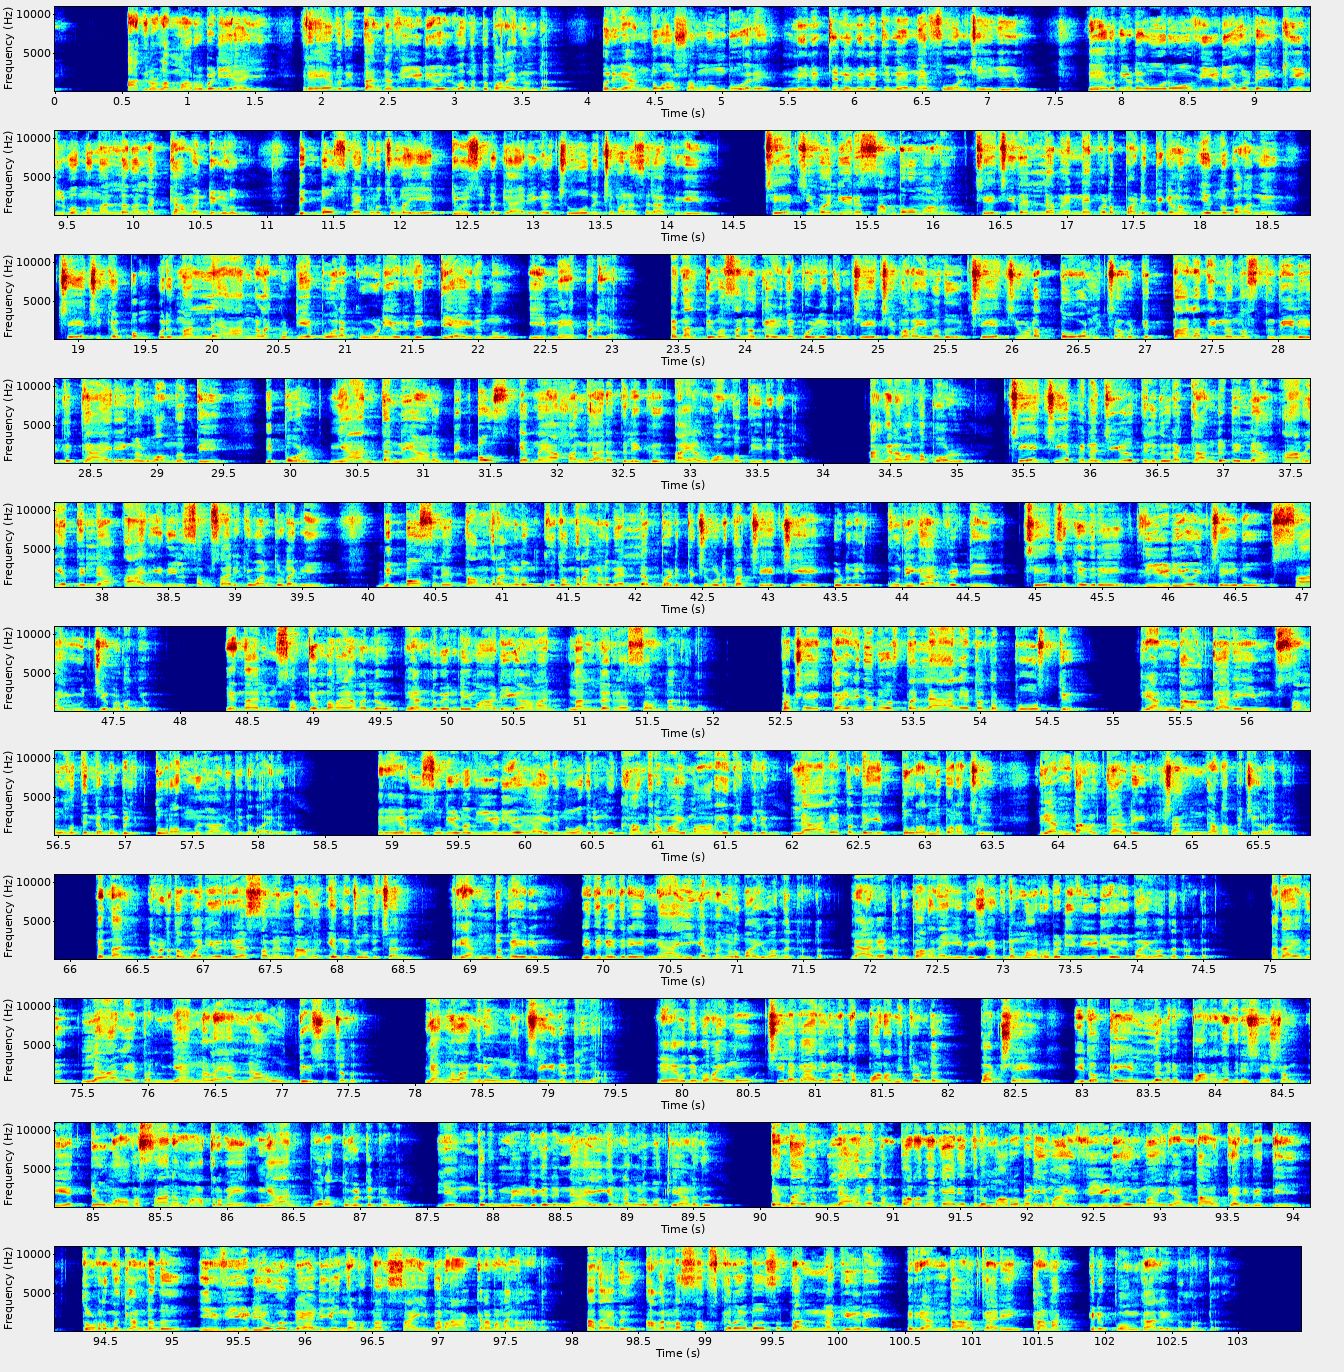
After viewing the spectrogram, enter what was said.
അതിനുള്ള മറുപടിയായി രേവതി തന്റെ വീഡിയോയിൽ വന്നിട്ട് പറയുന്നുണ്ട്. ഒരു രണ്ടു വർഷം മുമ്പ് വരെ മിനിറ്റിന് മിനിറ്റിന് എന്നെ ഫോൺ ചെയ്യുകയും രേവതിയുടെ ഓരോ വീഡിയോകളുടെയും കീഴിൽ വന്ന് നല്ല നല്ല കമന്റുകളും ബിഗ് ബോസിനെ കുറിച്ചുള്ള എ ടു ഇസഡ് കാര്യങ്ങൾ ചോദിച്ചു മനസ്സിലാക്കുകയും ചേച്ചി വലിയൊരു സംഭവമാണ്. ചേച്ചി ഇതെല്ലാം എന്നെ കൂടെ പഠിപ്പിക്കണം എന്ന് പറഞ്ഞ് ചേച്ചിക്കൊപ്പം ഒരു നല്ല ആങ്ങളക്കുട്ടിയെ പോലെ കൂടിയ ഒരു വ്യക്തിയായിരുന്നു ഈ മേപ്പടിയാൻ. എന്നാൽ ദിവസങ്ങൾ കഴിഞ്ഞപ്പോഴേക്കും ചേച്ചി പറയുന്നത് ചേച്ചിയുടെ തോളിൽ ചവിട്ടി തല തിന്നുന്ന സ്ഥിതിയിലേക്ക് കാര്യങ്ങൾ വന്നെത്തി. ഇപ്പോൾ ഞാൻ തന്നെയാണ് ബിഗ് ബോസ് എന്ന അഹങ്കാരത്തിലേക്ക് അയാൾ വന്നെത്തിയിരിക്കുന്നു. അങ്ങനെ വന്നപ്പോൾ ചേച്ചിയെ പിന്നെ ജീവിതത്തിൽ ഇതുവരെ കണ്ടിട്ടില്ല അറിയത്തില്ല ആ രീതിയിൽ സംസാരിക്കുവാൻ തുടങ്ങി. ബിഗ് ബോസിലെ തന്ത്രങ്ങളും കുതന്ത്രങ്ങളും എല്ലാം പഠിപ്പിച്ചു കൊടുത്ത ചേച്ചിയെ ഒടുവിൽ കുതികാൽ വെട്ടി ചേച്ചിക്കെതിരെ വീഡിയോയും ചെയ്തു സായുജ്യമടഞ്ഞു. എന്തായാലും സത്യം പറയാമല്ലോ രണ്ടുപേരുടെയും അടി കാണാൻ നല്ല രസമുണ്ടായിരുന്നു. പക്ഷേ കഴിഞ്ഞ ദിവസത്തെ ലാലേട്ടന്റെ പോസ്റ്റ് രണ്ടാൾക്കാരെയും സമൂഹത്തിന്റെ മുമ്പിൽ തുറന്നു കാണിക്കുന്നതായിരുന്നു. രേണു സുധിയുടെ വീഡിയോ ആയിരുന്നു അതിന് മുഖാന്തരമായി മാറിയതെങ്കിലും ലാലേട്ടന്റെ ഈ തുറന്നു പറച്ചിൽ രണ്ടാൾക്കാരുടെയും ചങ്കടപ്പിച്ചു കളഞ്ഞു. എന്നാൽ ഇവിടുത്തെ വലിയൊരു രസം എന്താണ് എന്ന് ചോദിച്ചാൽ രണ്ടുപേരും ഇതിനെതിരെ ന്യായീകരണങ്ങളുമായി വന്നിട്ടുണ്ട്. ലാലേട്ടൻ പറഞ്ഞ ഈ വിഷയത്തിന് മറുപടി വീഡിയോയുമായി വന്നിട്ടുണ്ട്. അതായത് ലാലേട്ടൻ ഞങ്ങളെ അല്ല ഉദ്ദേശിച്ചത്. ഞങ്ങൾ അങ്ങനെ ഒന്നും ചെയ്തിട്ടില്ല. രേവതി പറയുന്നു ചില കാര്യങ്ങളൊക്കെ പറഞ്ഞിട്ടുണ്ട്. പക്ഷേ ഇതൊക്കെ എല്ലാവരും പറഞ്ഞതിന് ശേഷം ഏറ്റവും അവസാനം മാത്രമേ ഞാൻ പുറത്തുവിട്ടിട്ടുള്ളൂ എന്തൊരു മെഴുകലും ന്യായീകരണങ്ങളും ഒക്കെയാണിത് എന്തായാലും ലാലേട്ടൻ പറഞ്ഞ കാര്യത്തിന് മറുപടിയുമായി വീഡിയോയുമായി രണ്ടാൾക്കാരും എത്തി. തുടർന്ന് കണ്ടത് ഈ വീഡിയോകളുടെ അടിയിൽ നടന്ന സൈബർ ആക്രമണങ്ങളാണ്. അതായത് അവരുടെ സബ്സ്ക്രൈബേഴ്സ് തന്നെ കയറി രണ്ടാൾക്കാരെയും കണക്കിന് പൊങ്കാല ഇടുന്നുണ്ട്.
